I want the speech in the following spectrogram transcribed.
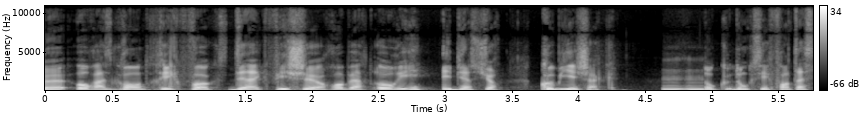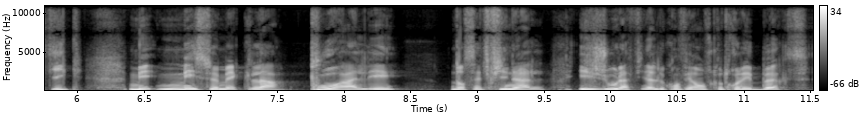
euh, Horace Grant, Rick Fox, Derek Fisher, Robert Horry et bien sûr Kobe et Shaq. Mhm. Donc donc c'est fantastique. Mais mais ce mec-là pour aller dans cette finale, il joue la finale de conférence contre les Bucks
